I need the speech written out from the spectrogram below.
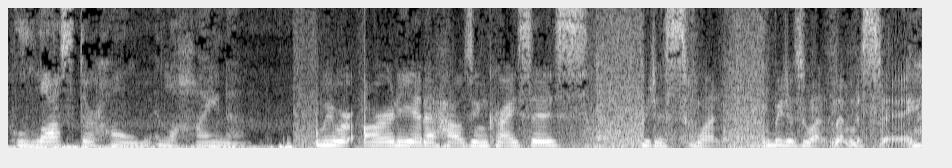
who lost their home in Lahaina. We were already at a housing crisis. We just want we just want them to stay.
